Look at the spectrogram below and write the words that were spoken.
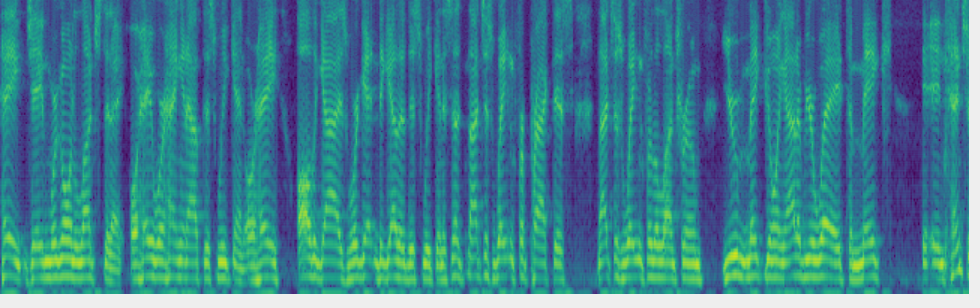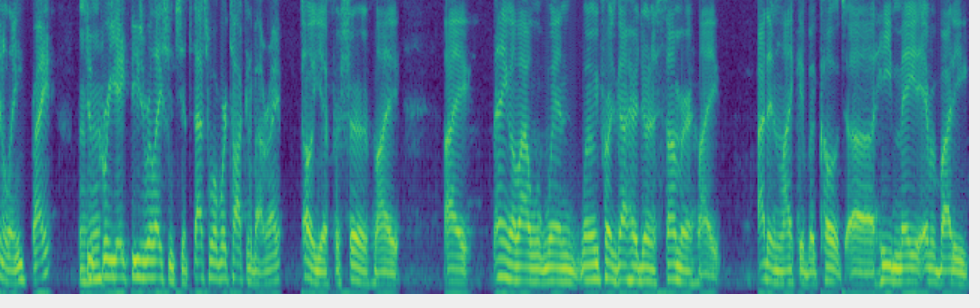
"Hey, Jayden, we're going to lunch today," or "Hey, we're hanging out this weekend," or "Hey, all the guys, we're getting together this weekend." It's not, just waiting for practice, not just waiting for the lunchroom. You make going out of your way to make intentionally, right, to Mhm. create these relationships. That's what we're talking about, right? Oh yeah, for sure. Like, like I ain't gonna lie. When when we first got here during the summer, like I didn't like it, but coach, uh, he made everybody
